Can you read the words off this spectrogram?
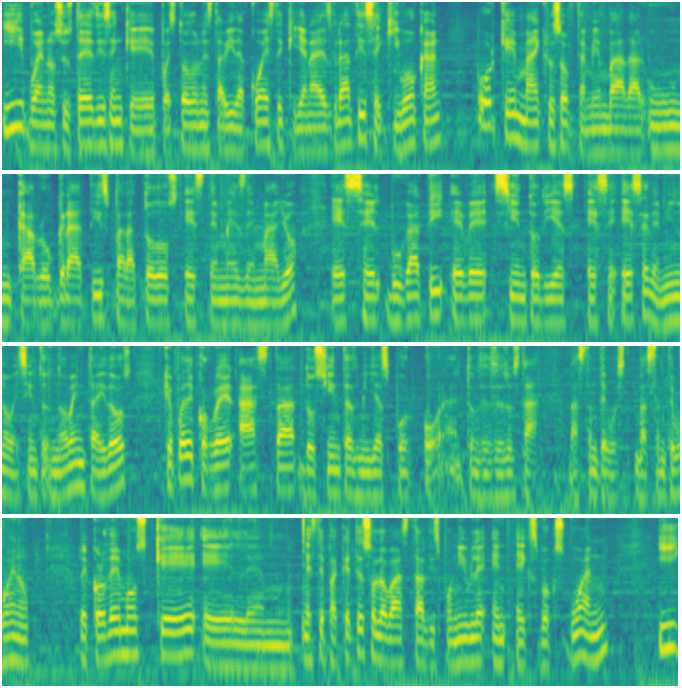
Y bueno, si ustedes dicen que pues todo en esta vida cuesta y que ya nada es gratis, se equivocan porque Microsoft también va a dar un carro gratis para todos este mes de mayo. Es el Bugatti EV110 SS de 1992 que puede correr hasta 200 millas por hora. Entonces eso está bastante, bastante bueno. Recordemos que em, este paquete solo va a estar disponible en Xbox One y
